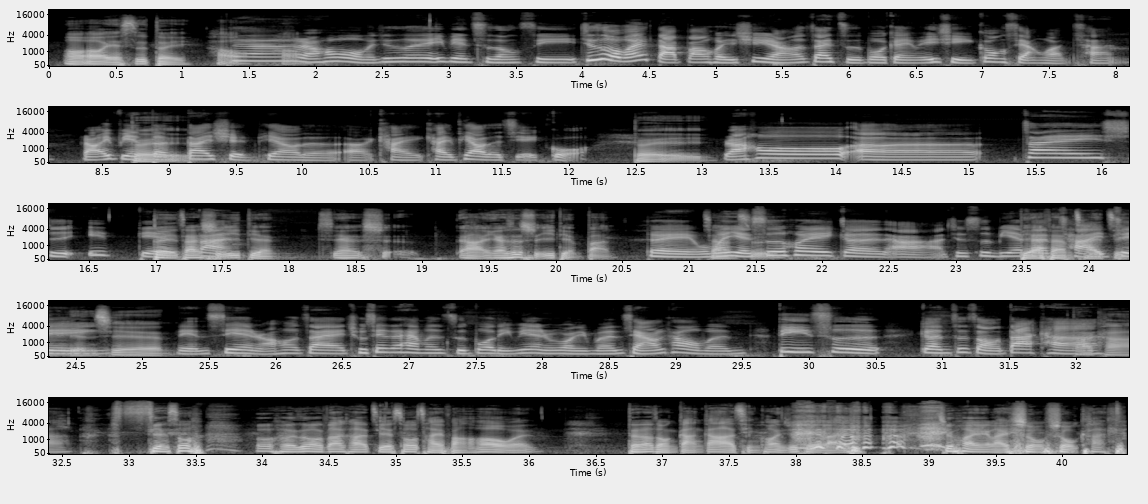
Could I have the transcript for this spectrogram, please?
哦哦，也是对。好对啊，然后我们就是一边吃东西，就是我们会打包回去，然后在直播跟你们一起共享晚餐，然后一边等待选票的呃开开票的结果。对，然后呃在十一点对，在十一点，现在是啊，应该是十一点半。对，我们也是会跟啊，就是 BFM 财经连线连线，然后再出现在他们直播里面。如果你们想要看我们第一次。跟这种大咖大咖 接受和这种大咖接受采访的话，我们的那种尴尬的情况，你就可以来，就欢迎来收收看。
